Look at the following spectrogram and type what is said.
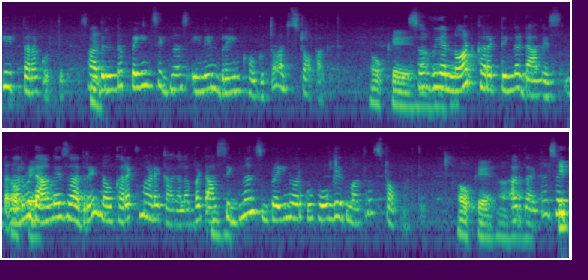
ಹೀಟ್ ತರ ಕೊಡ್ತೀವಿ. ಸೊ ಅದರಿಂದ ಪೇನ್ ಸಿಗ್ನಲ್ಸ್ ಏನೇನ್ ಬ್ರೈನ್ ಹೋಗುತ್ತೋ ಅದು ಸ್ಟಾಪ್ ಆಗುತ್ತೆ. Okay so we are not correcting the damage nerve damage ಆದ್ರೆ ನಾವು ಕರೆಕ್ಟ್ ಆಗಲ್ಲ ಬಟ್ ಆ ಸಿಗ್ನಲ್ಸ್ ಬ್ರೈನ್ ಹೋಗಿದ್ದು ಹೋಗಿದ್ ಮಾತ್ರ ಸ್ಟಾಪ್ ಮಾಡ್ತೀವಿ. ಓಕೆ ಅರ್ಥ ಆಯ್ತಾ? So it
